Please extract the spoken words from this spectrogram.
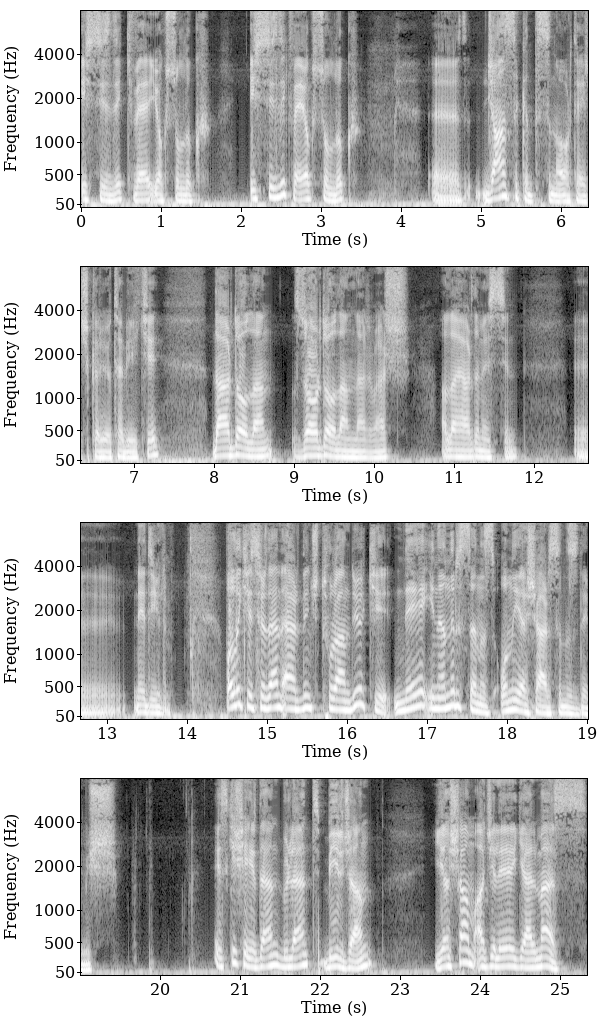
işsizlik ve yoksulluk. İşsizlik ve yoksulluk e, can sıkıntısını ortaya çıkarıyor tabii ki. Darda olan, zorda olanlar var. Allah yardım etsin. E, ne diyelim. Balıkesir'den Erdinç Turan diyor ki neye inanırsanız onu yaşarsınız demiş. Eskişehir'den Bülent Bircan yaşam aceleye gelmez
